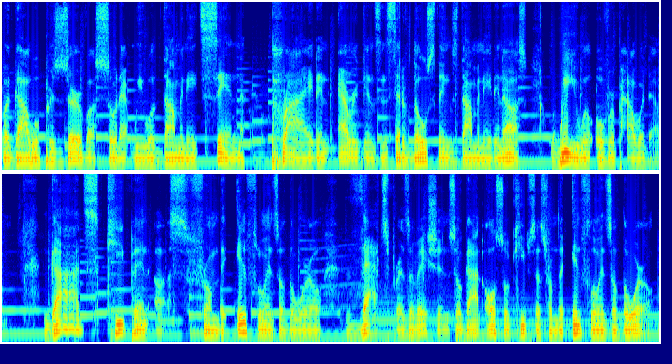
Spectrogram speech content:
But god will preserve us so that we will dominate sin sin, pride, and arrogance, instead of those things dominating us, we will overpower them. God's keeping us from the influence of the world. That's preservation. So God also keeps us from the influence of the world.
